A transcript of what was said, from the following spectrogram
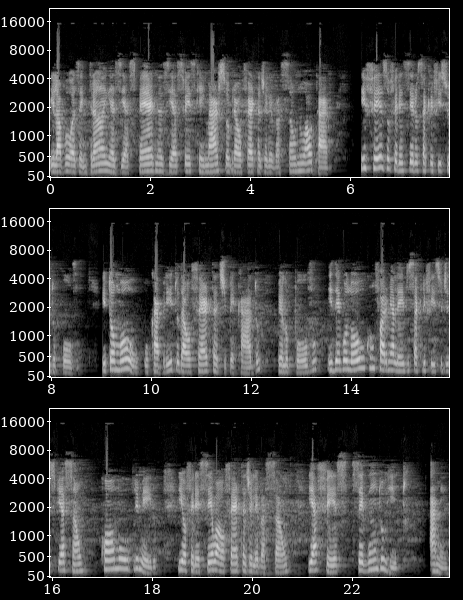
e lavou as entranhas e as pernas e as fez queimar sobre a oferta de elevação no altar, e fez oferecer o sacrifício do povo, e tomou o cabrito da oferta de pecado, pelo povo e degolou-o conforme a lei do sacrifício de expiação, como o primeiro, e ofereceu a oferta de elevação e a fez segundo o rito. Amém.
